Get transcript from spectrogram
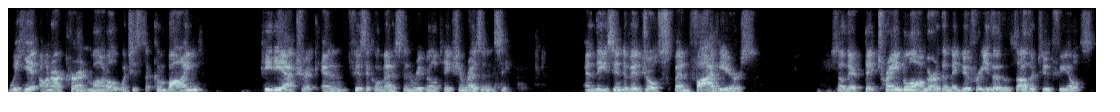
we hit on our current model, which is the combined pediatric and physical medicine and rehabilitation residency. And these individuals spend five years so they they train longer than they do for either of those other two fields.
